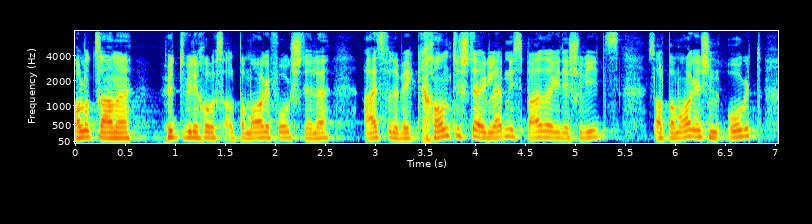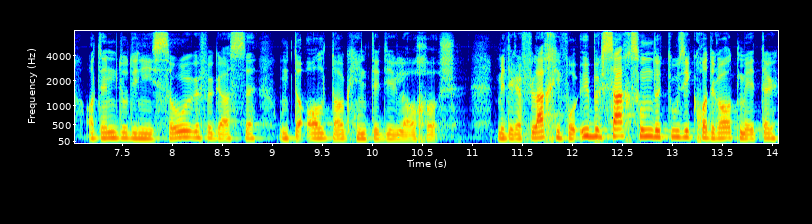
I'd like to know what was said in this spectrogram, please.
Hallo zusammen, heute will ich euch das Alpamare vorstellen, eines der bekanntesten Erlebnisbäder in der Schweiz. Das Alpamare ist ein Ort, an dem du deine Sorgen vergessen und den Alltag hinter dir lassen kannst. Mit einer Fläche von über 600.000 Quadratmetern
